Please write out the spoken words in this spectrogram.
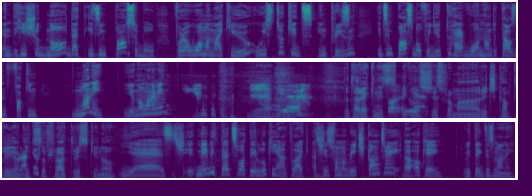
and he should know that it's impossible for a woman like you with two kids in prison it's impossible for you to have 100,000 fucking money you know what i mean yeah yeah But I reckon it's But, because yeah. she's from a rich country and it's a flight risk, you know. Yes, she, maybe that's what they're looking at. Like, uh, she's from a rich country. Uh, okay, we take this money.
